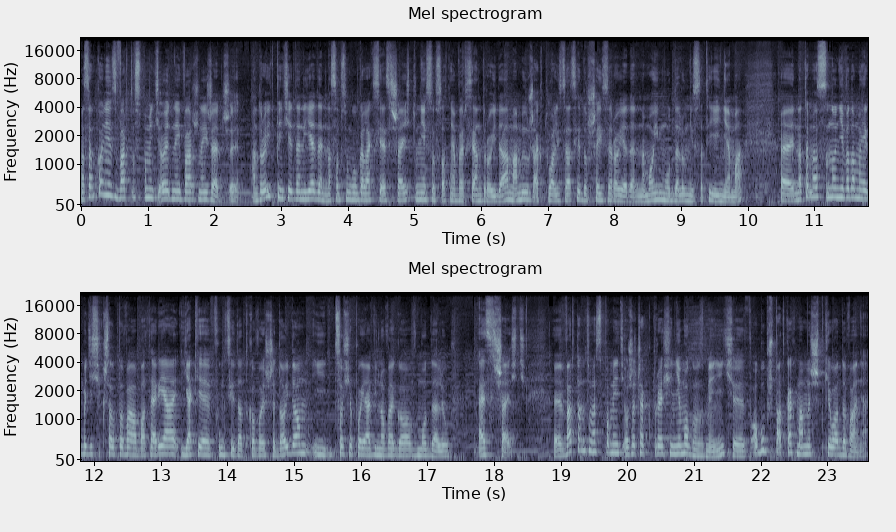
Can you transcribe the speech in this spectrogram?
Na sam koniec warto wspomnieć o jednej ważnej rzeczy. Android 5.1.1 na Samsungu Galaxy S6 to nie jest ostatnia wersja Androida, mamy już aktualizację do 6.0.1. Na moim modelu niestety jej nie ma. E, Natomiast no nie wiadomo jak będzie się kształtowała bateria, jakie funkcje dodatkowo jeszcze dojdą i co się pojawi nowego w modelu S6. E, Warto natomiast wspomnieć o rzeczach, które się nie mogą zmienić. E, W obu przypadkach mamy szybkie ładowania.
